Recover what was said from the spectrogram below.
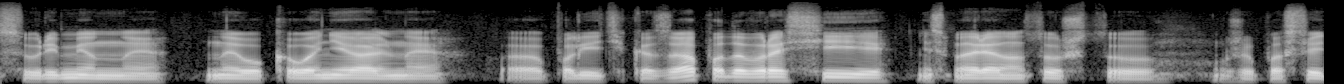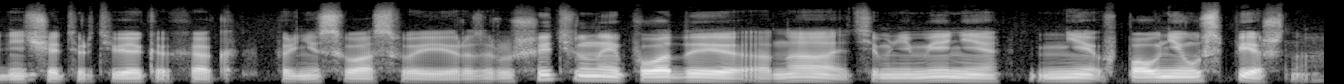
современная неоколониальная э, политика Запада в России, несмотря на то, что уже последние четверть века как принесла свои разрушительные плоды, она, тем не менее, не вполне успешна.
